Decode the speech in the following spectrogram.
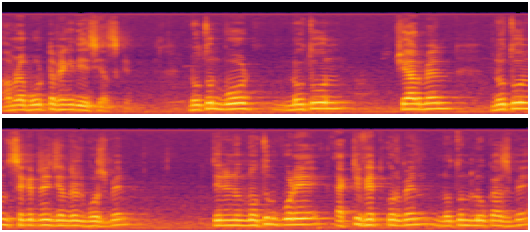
আমরা বোর্ডটা ভেঙে দিয়েছি আজকে। নতুন বোর্ড নতুন চেয়ারম্যান নতুন সেক্রেটারি জেনারেল বসবেন, তিনি নতুন করে অ্যাক্টিভেট করবেন, নতুন লোক আসবে।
